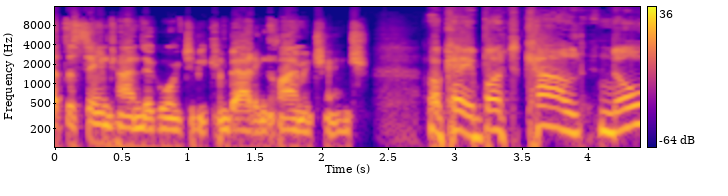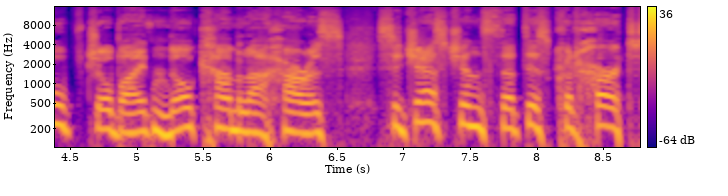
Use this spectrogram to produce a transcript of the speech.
at the same time they're going to be combating climate change. Okay, but Cal, no Joe Biden, no Kamala Harris. Suggestions that this could hurt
